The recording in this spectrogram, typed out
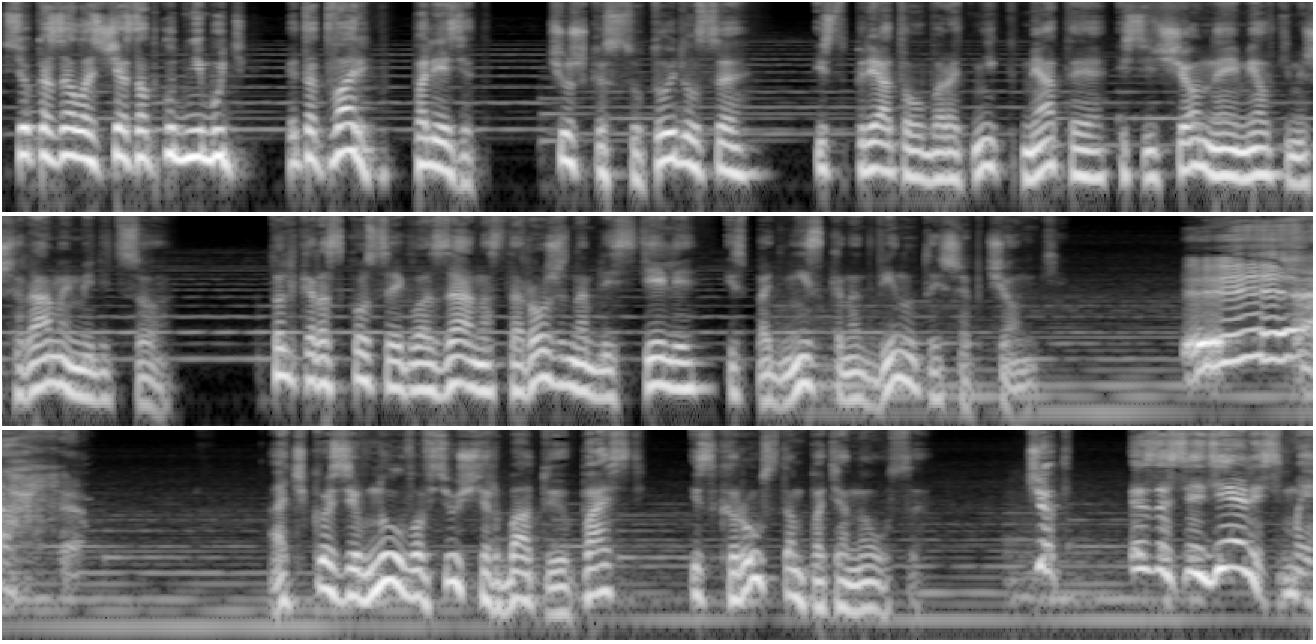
все казалось, сейчас откуда-нибудь эта тварь полезет. Чушка сутулился и спрятал воротник мятое, иссеченное мелкими шрамами лицо. Только раскосые глаза настороженно блестели из-под низко надвинутой шапчонки. Очко зевнул во всю щербатую пасть и с хрустом потянулся. «Чё-то засиделись мы,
